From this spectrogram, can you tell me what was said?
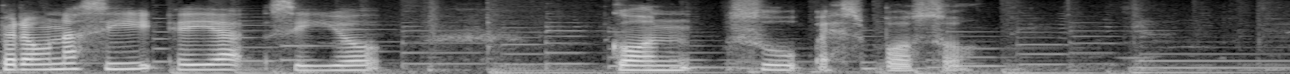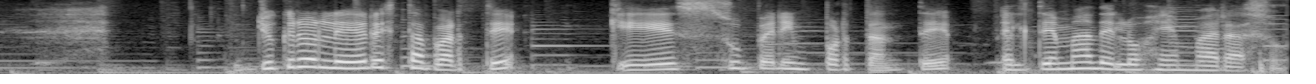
Pero aún así ella siguió con su esposo yo quiero leer esta parte que es súper importante, el tema de los embarazos.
